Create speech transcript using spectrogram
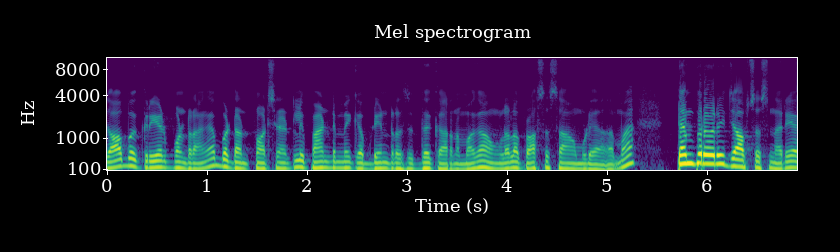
ஜாபை க்ரியேட் பண்ணுறாங்க பட் அன்ஃபார்ச்சுனேட்லி பேண்டமிக் அப்படின்ற சித்த காரணமாக அவங்களால ப்ராசஸ் ஆக முடியாமல் டெம்பரரி ஜாப்ஸஸ் நிறையா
